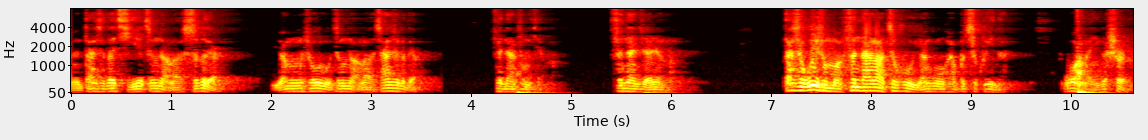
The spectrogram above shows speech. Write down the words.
嗯，但是他企业增长了十个点员工收入增长了三十个点分担风险嘛，分担责任嘛。但是为什么分担了之后员工还不吃亏呢？忘了一个事儿了，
